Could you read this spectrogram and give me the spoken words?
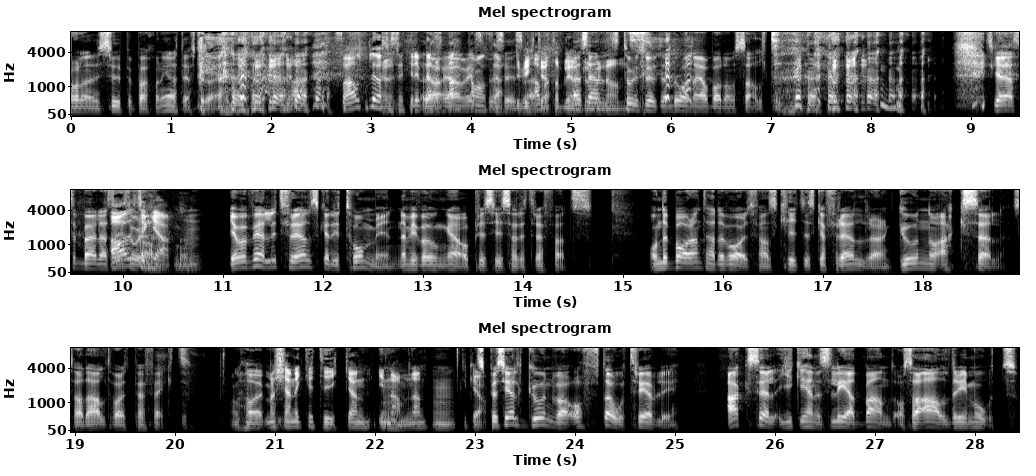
förhållande är superpassionerat efter det. Så allt löser sig till det bästa Ja, ja, kan man visst, säga. precis. Det är att han blir Men sen dominans. tog det slut ändå när jag bad om salt. Ska jag läsa, börja läsa Ja, det historien? jag. Mm. Jag var väldigt förälskad i Tommy när vi var unga och precis hade träffats. Om det bara inte hade varit för hans kritiska föräldrar, Gun och Axel, så hade allt varit perfekt. Man, hör, man känner kritiken i namnen, tycker jag. Speciellt Gun var ofta otrevlig. Axel gick i hennes ledband och sa aldrig emot.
